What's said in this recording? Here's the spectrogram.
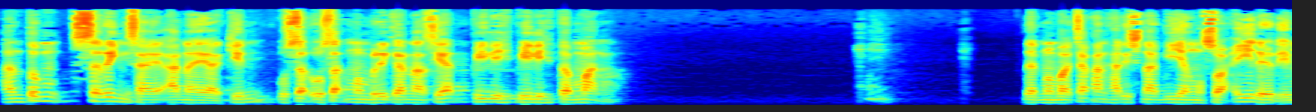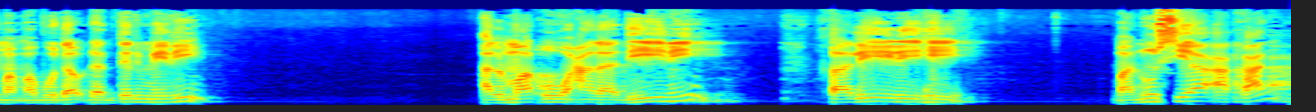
Antum sering saya anak yakin, ustaz-ustaz memberikan nasihat, pilih-pilih teman. Dan membacakan hadis Nabi yang sahih dari Imam Abu Daud dan Tirmidzi. Al-mar'u ala dini khalilihi. Manusia akan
